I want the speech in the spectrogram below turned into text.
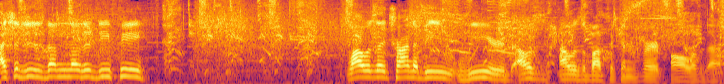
I should have just done another DP. Why was I trying to be weird? I was I was about to convert all of that.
